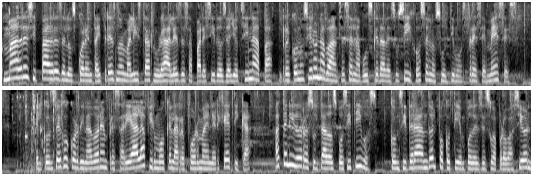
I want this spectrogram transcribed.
Madres y padres de los 43 normalistas rurales desaparecidos de Ayotzinapa reconocieron avances en la búsqueda de sus hijos en los últimos 13 meses. El Consejo Coordinador Empresarial afirmó que la reforma energética ha tenido resultados positivos, considerando el poco tiempo desde su aprobación.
